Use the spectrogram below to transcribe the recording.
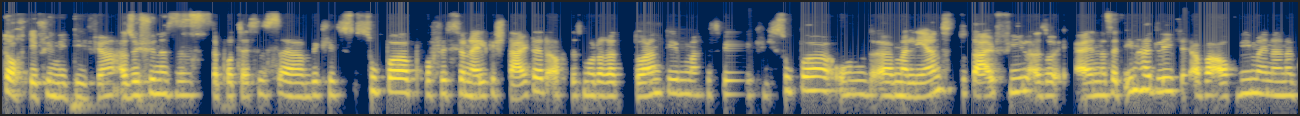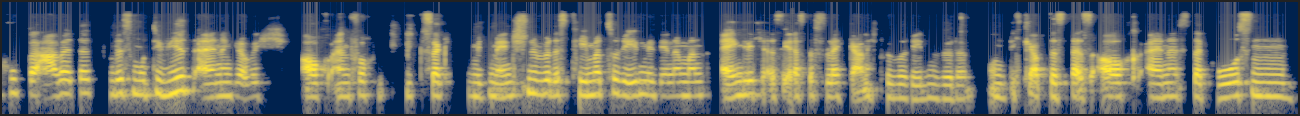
Doch, definitiv, ja. Also ich finde, der Prozess ist äh, wirklich super professionell gestaltet. Auch das Moderatorenteam macht das wirklich super und äh, man lernt total viel. Also einerseits inhaltlich, aber auch wie man in einer Gruppe arbeitet. Und es motiviert einen, glaube ich, auch einfach, wie gesagt, mit Menschen über das Thema zu reden, mit denen man eigentlich als erstes vielleicht gar nicht drüber reden würde. Und ich glaube, dass das auch eines der großen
